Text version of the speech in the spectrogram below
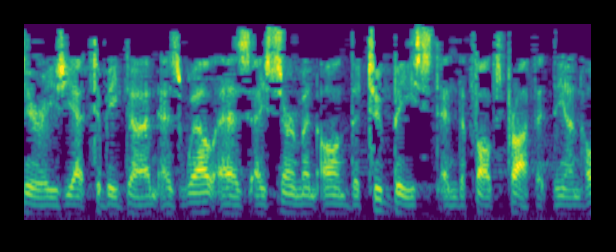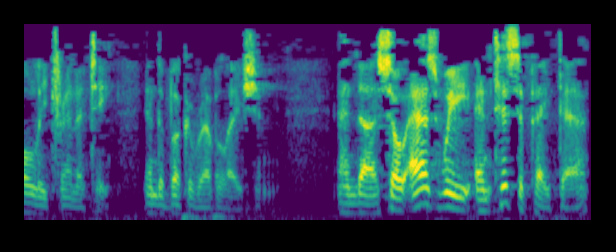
series yet to be done, as well as a sermon on the two beasts and the false prophet, the unholy trinity in the book of Revelation. And uh, so, as we anticipate that,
